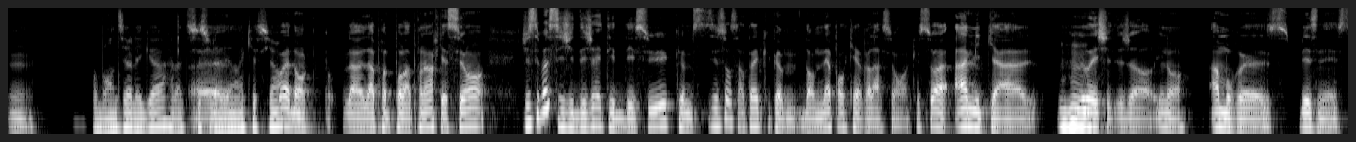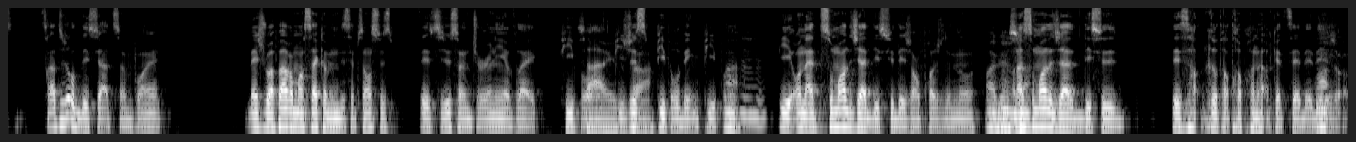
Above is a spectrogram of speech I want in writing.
Hmm. Rebondir, les gars, là-dessus, sur la Euh, dernière question. Ouais, donc pour la, la- pour la première question, je sais pas si j'ai déjà été déçu. Comme c'est sûr certain que comme dans n'importe quelle relation, que ce soit amicale, Mhm. relation- genre you know, amoureuse, business, tu seras toujours déçu at some point. Mais je vois pas vraiment ça comme une déception. C'est juste un journey of like people, puis juste people being people. Ouais. Puis on a sûrement déjà déçu des gens proches de nous. Ouais, On sûr. a sûrement déjà déçu des d'autres entrepreneurs que tu sais d'aider. Ouais. Genre,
